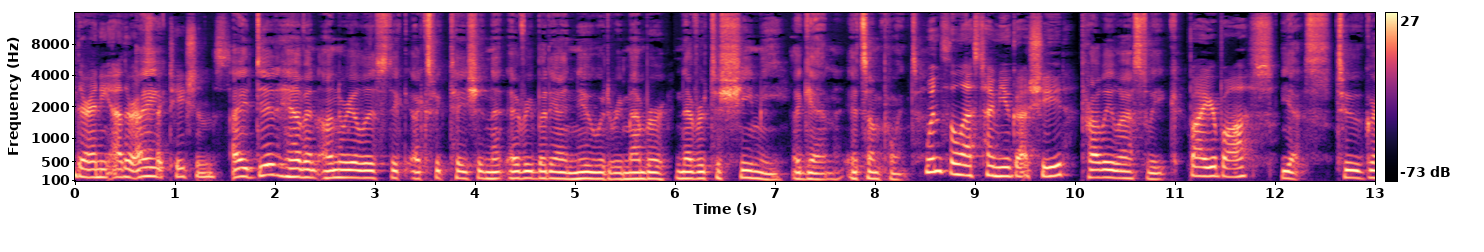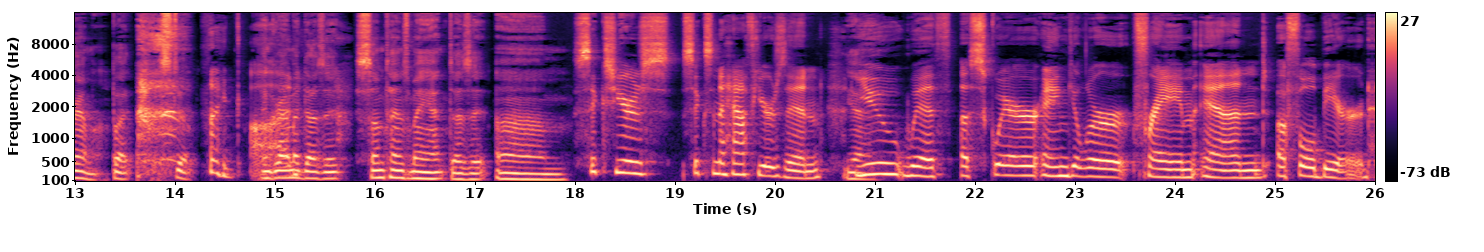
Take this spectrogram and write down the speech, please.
there any other expectations? I did have an unrealistic expectation that everybody I knew would remember never to she me again at some point. When's the last time you got sheed Probably last week. by your boss? Yes, to grandma, but still. My God. And grandma does it. Sometimes my aunt does it. Um, six years, six and a half years in, Yeah. you with a square, angular frame and a full beard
